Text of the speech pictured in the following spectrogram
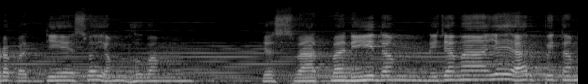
प्रपद्ये स्वयंभुवम् यस्वात्मनीदं निजमाययार्पितं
